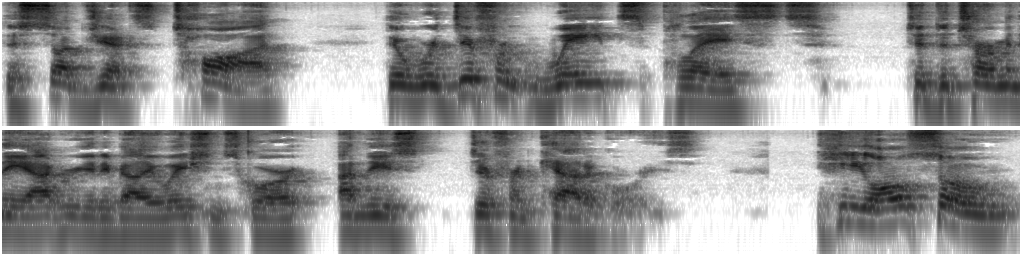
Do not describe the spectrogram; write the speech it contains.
the subjects taught, there were different weights placed to determine the aggregate evaluation score on these different categories. He also,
